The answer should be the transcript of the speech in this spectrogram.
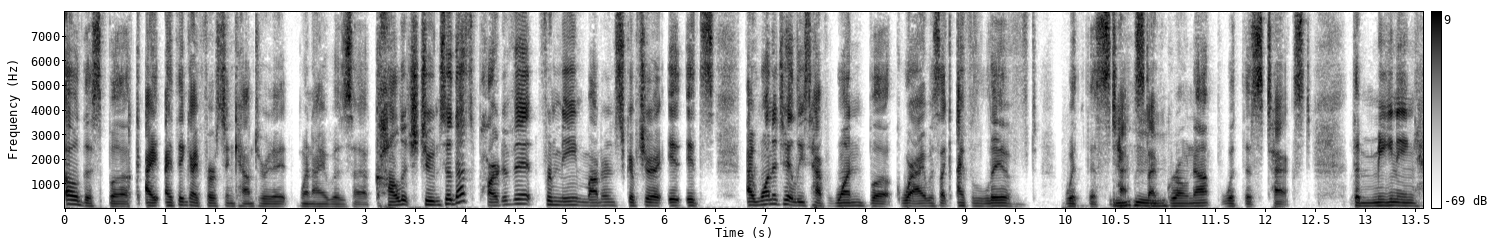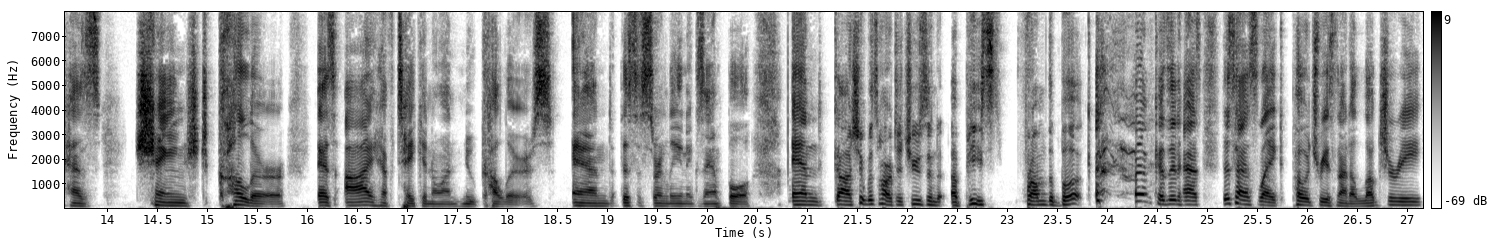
Oh, this book. I, I think I first encountered it when I was a college student. So that's part of it for me, modern scripture. It, it's, I wanted to at least have one book where I was like, I've lived with this text. Mhm. I've grown up with this text. The meaning has changed color as I have taken on new colors. And this is certainly an example. And gosh, it was hard to choose an, a piece from the book because it has this has like poetry is not a luxury.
